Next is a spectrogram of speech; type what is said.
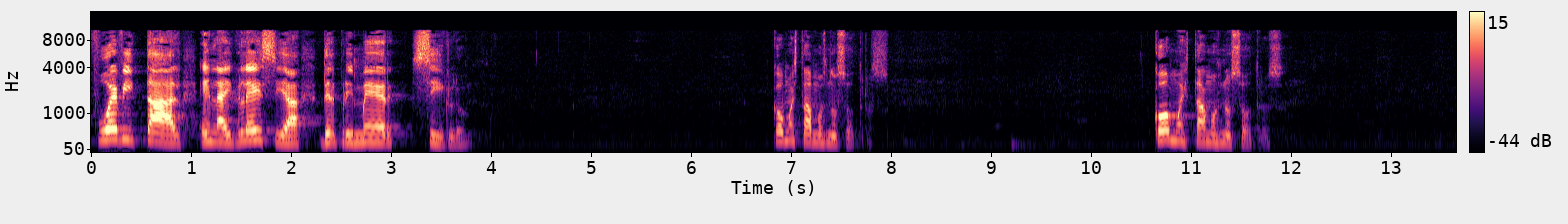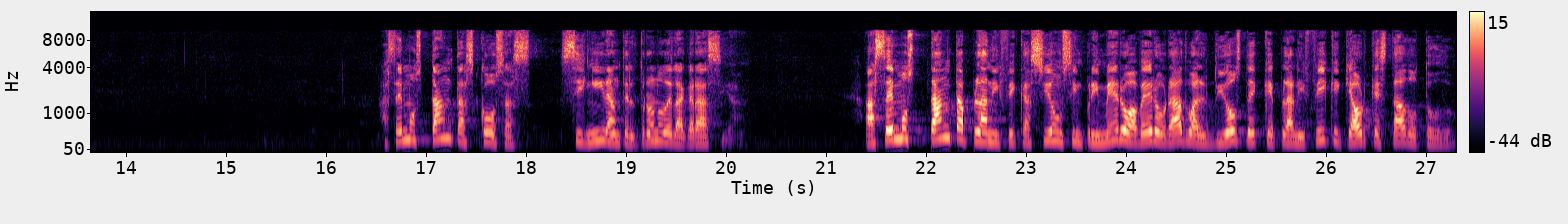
fue vital en la iglesia del primer siglo. ¿Cómo estamos nosotros? ¿Cómo estamos nosotros? Hacemos tantas cosas sin ir ante el trono de la gracia. Hacemos tanta planificación sin primero haber orado al Dios de que planifique y que ha orquestado todo.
